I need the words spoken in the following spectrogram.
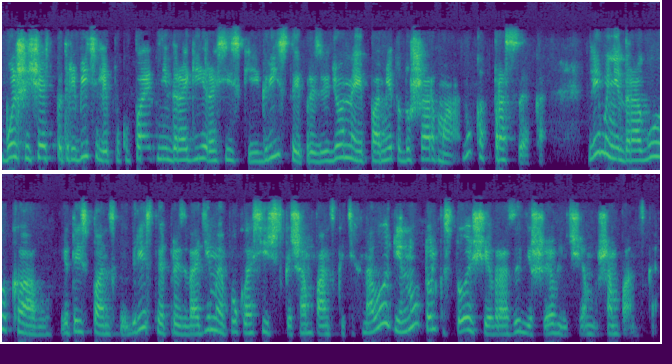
Большая часть потребителей покупает недорогие российские игристые, произведенные по методу шарма, ну, как просека – либо недорогую каву. Это испанская игристая, производимая по классической шампанской технологии, но только стоящая в разы дешевле, чем шампанское.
